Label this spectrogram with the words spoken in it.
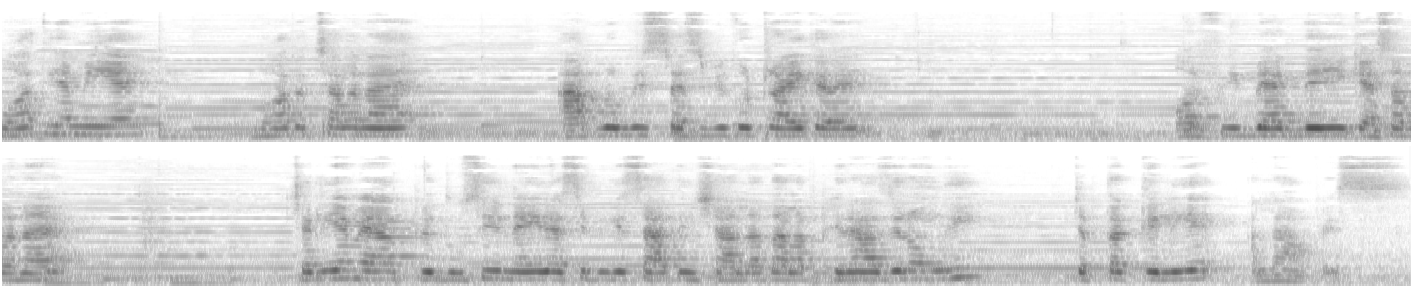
बहुत ही अमी है। बहुत अच्छा बना है। आप लोग भी इस रेसिपी को ट्राई करें और फीडबैक दें ये कैसा बना है। चलिए मैं आप फिर दूसरी नई रेसिपी के साथ, इंशाल्लाह ताला फिर हाजिर होंगी। जब तक के लिए अल्लाह हाफिज़।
